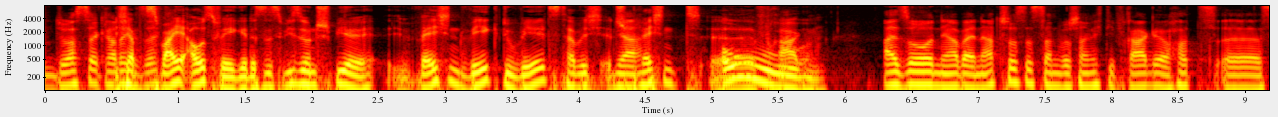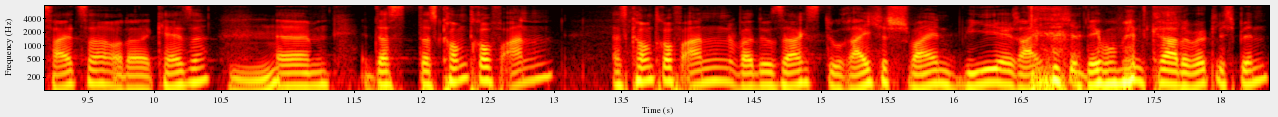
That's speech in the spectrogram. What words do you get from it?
du hast ja gerade Ich habe zwei Auswege. Das ist wie so ein Spiel. Welchen Weg du wählst, habe ich entsprechend äh, Oh. Fragen. Also, ja, bei Nachos ist dann wahrscheinlich die Frage Hot äh, Salsa oder Käse. Mhm. Ähm, das, das kommt drauf an. Es kommt drauf an, weil du sagst, du reiches Schwein, wie reich ich in dem Moment gerade wirklich bin.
